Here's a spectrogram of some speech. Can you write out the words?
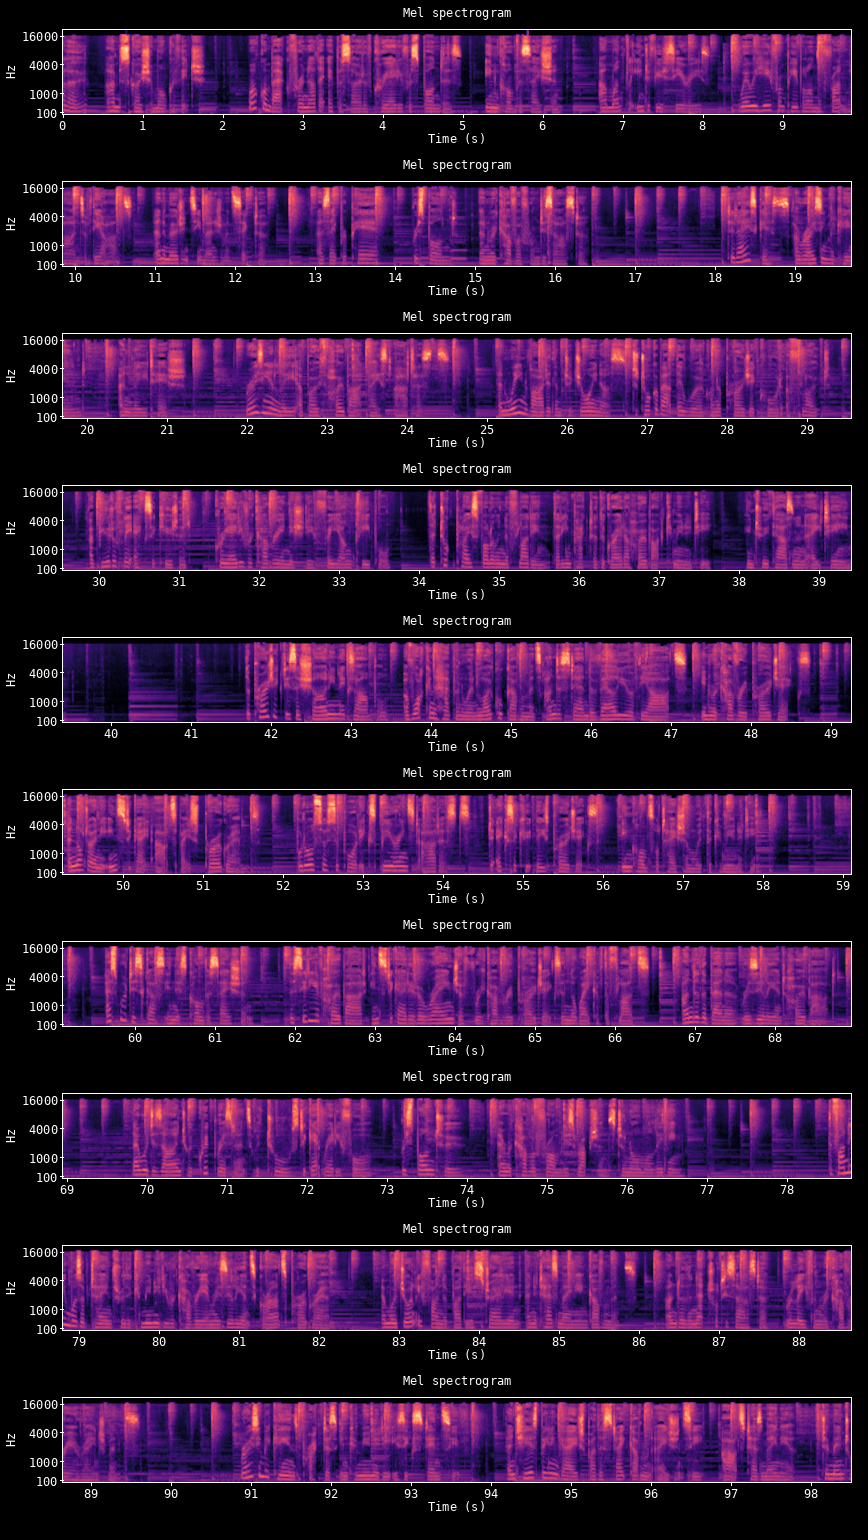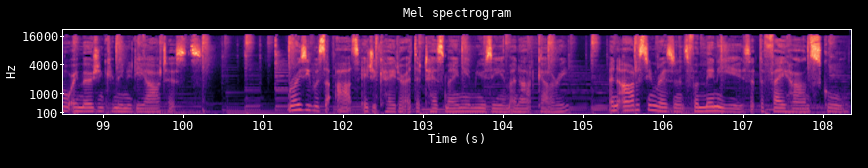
Hello, I'm Scotia Monkivitch. Welcome back for another episode of Creative Responders in Conversation, our monthly interview series where we hear from people on the front lines of the arts and emergency management sector as they prepare, respond, and recover from disaster. Today's guests are Rosie McKeand and Lee Tesh. Rosie and Lee are both Hobart based artists, and we invited them to join us to talk about their work on a project called Afloat a beautifully executed creative recovery initiative for young people that took place following the flooding that impacted the Greater Hobart community in 2018. The project is a shining example of what can happen when local governments understand the value of the arts in recovery projects and not only instigate arts based programs, but also support experienced artists to execute these projects in consultation with the community. As we'll discuss in this conversation, the City of Hobart instigated a range of recovery projects in the wake of the floods under the banner Resilient Hobart. They were designed to equip residents with tools to get ready for, respond to, and recover from disruptions to normal living. The funding was obtained through the Community Recovery and Resilience Grants Program and were jointly funded by the Australian and Tasmanian governments under the Natural Disaster Relief and Recovery Arrangements. Rosie McKeand's practice in community is extensive, and she has been engaged by the state government agency Arts Tasmania to mentor emerging community artists. Rosie was the arts educator at the Tasmania Museum and Art Gallery, an artist in residence for many years at the Fahan School.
